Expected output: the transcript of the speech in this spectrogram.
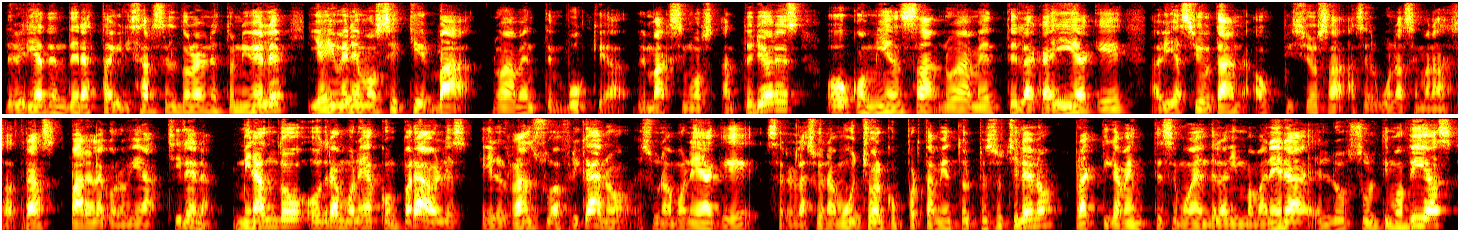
debería tender a estabilizarse el dólar en estos niveles y ahí veremos si es que va nuevamente en búsqueda de máximos anteriores o comienza nuevamente la caída que había sido tan auspiciosa hace algunas semanas atrás para la economía chilena. Mirando otras monedas comparables, el RAN sudafricano es una moneda que se relaciona mucho al comportamiento del peso chileno, prácticamente se mueven de la misma manera en los últimos días.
